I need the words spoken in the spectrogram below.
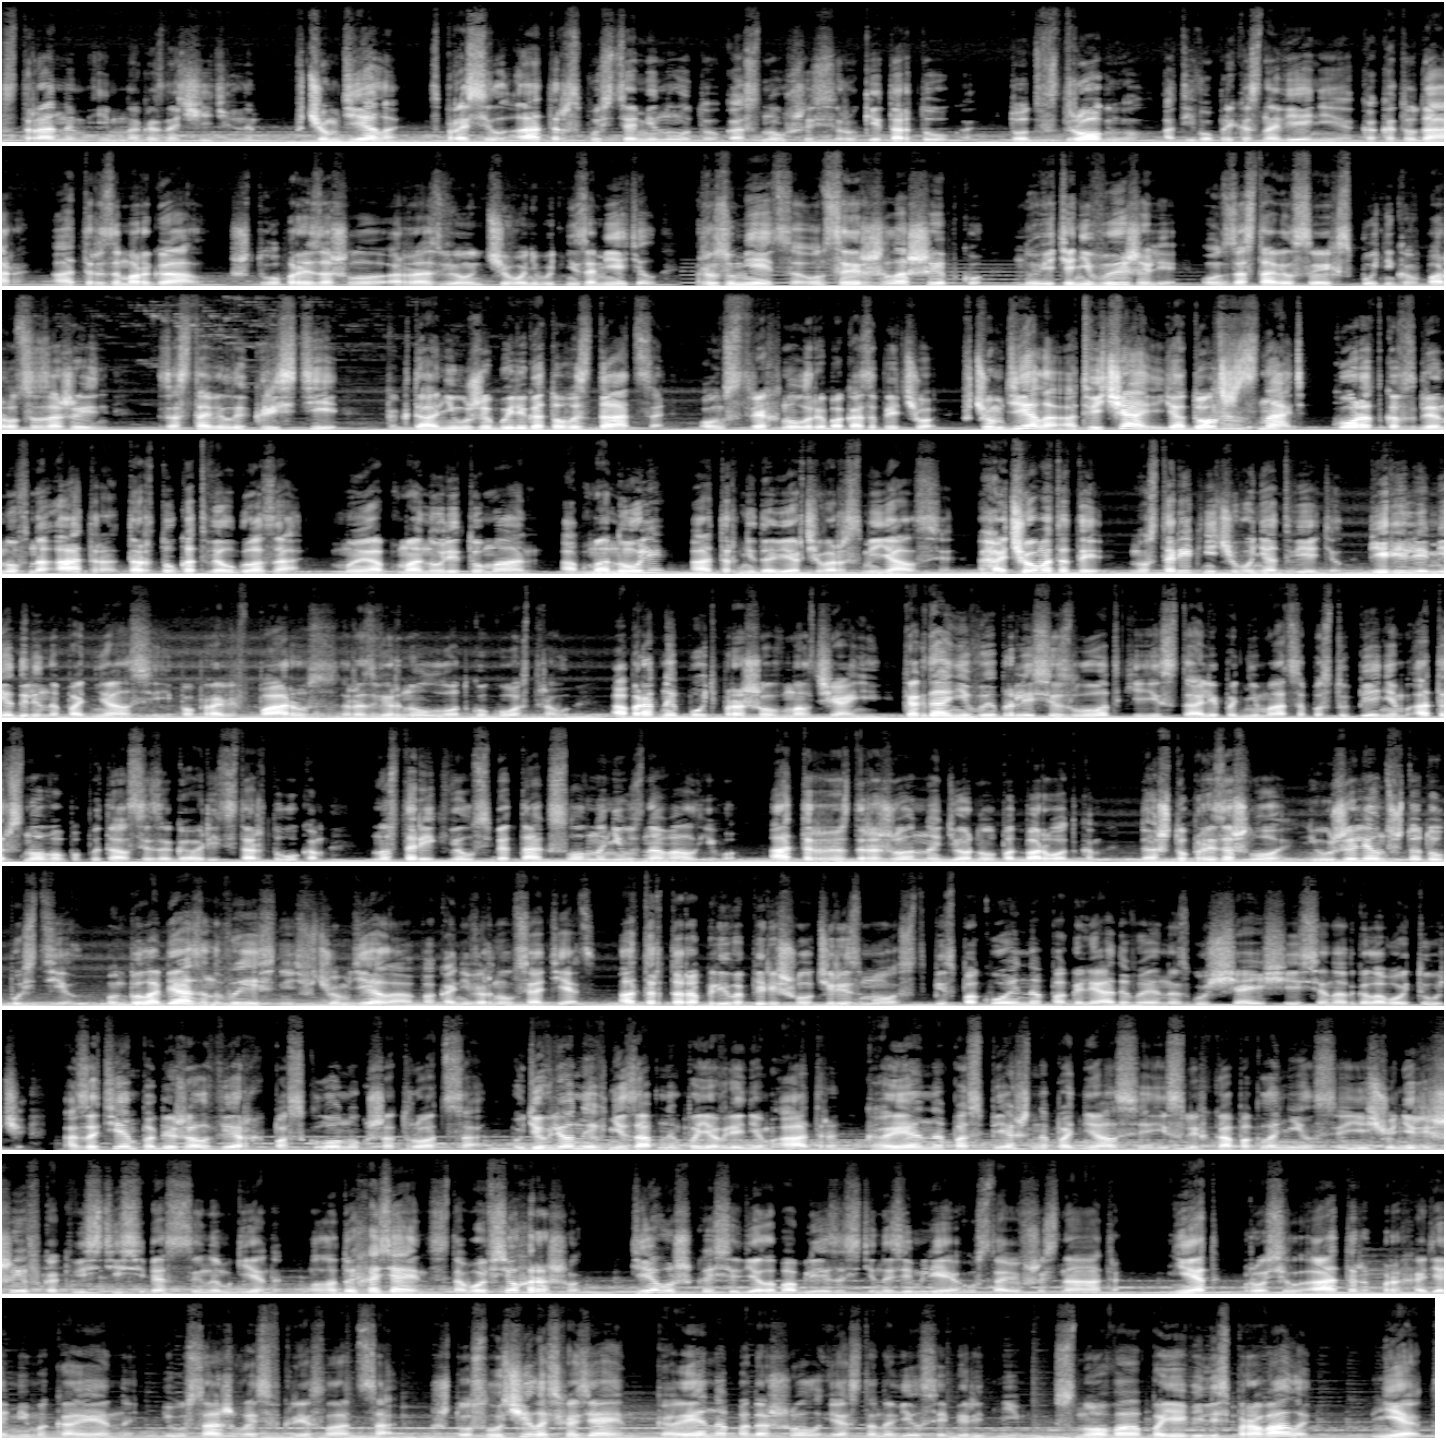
странным и многозначительным. «В чем дело?» – спросил Атер спустя минуту, коснувшись руки Тартука. Тот вздрогнул от его прикосновения, как от удара. Атер заморгал. Что произошло? Разве он чего-нибудь не заметил? Разумеется, он совершил ошибку – но ведь они выжили. Он заставил своих спутников бороться за жизнь, заставил их грести, когда они уже были готовы сдаться. Он встряхнул рыбака за плечо. «В чем дело? Отвечай, я должен знать!» Коротко взглянув на Атра, Тартук отвел глаза. «Мы обманули туман». «Обманули?» Атор недоверчиво рассмеялся. «О чем это ты?» Но старик ничего не ответил. Берилли медленно поднялся и, поправив парус, развернул лодку к острову. Обратный путь прошел в молчании. Когда они выбрались из лодки и стали подниматься по ступеням, Атер снова попытался заговорить с Тартуком, но старик вел себя так, словно не узнавал его. Атер раздраженно дернул подбородком. Да что произошло? Неужели он что-то упустил? Он был обязан выяснить, в чем дело, пока не вернулся отец. Атер торопливо перешел через мост, беспокойно поглядывая на сгущающиеся над головой тучи, а затем побежал вверх по склону к шатру отца. Удивленный внезапным появлением Атра, Каэна поспешно поднялся и слегка поклонился, еще не решив, как вести себя с сыном Гена. «Молодой хозяин, с тобой все хорошо?» Девушка сидела поблизости на земле, уставившись на Атра. «Нет», – бросил Атер, проходя мимо Каэны и усаживаясь в кресло отца. «Что случилось, хозяин?» Каэна подошел и остановился перед ним. «Снова появились провалы?» «Нет,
